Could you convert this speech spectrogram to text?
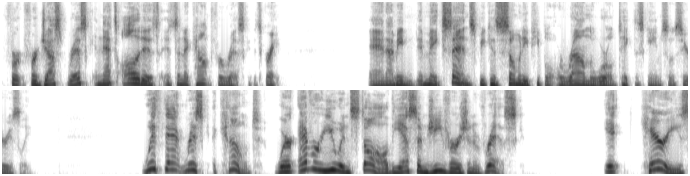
for for just risk and that's all it is. It's an account for risk. It's great. And I mean, it makes sense because so many people around the world take this game so seriously with that risk account, wherever you install the SMG version of risk, it carries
